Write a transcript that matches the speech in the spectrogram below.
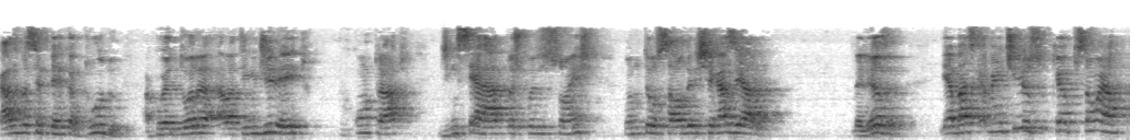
caso você perca tudo, a corretora ela tem o direito, por contrato, de encerrar as suas posições quando o teu saldo ele chega a zero. Beleza? E é basicamente isso que a opção é.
